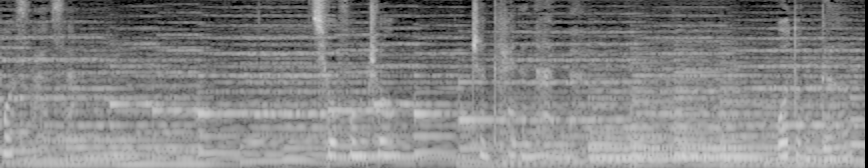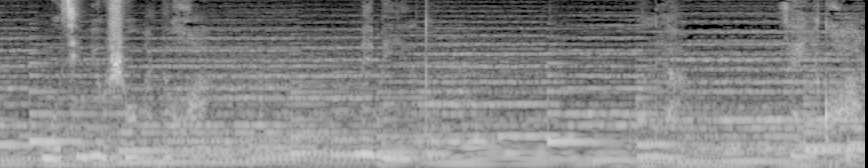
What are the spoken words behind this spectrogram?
泼洒洒。秋风中正开的烂漫，我懂得母亲没有说完的话，妹妹也懂，我俩在一块儿，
